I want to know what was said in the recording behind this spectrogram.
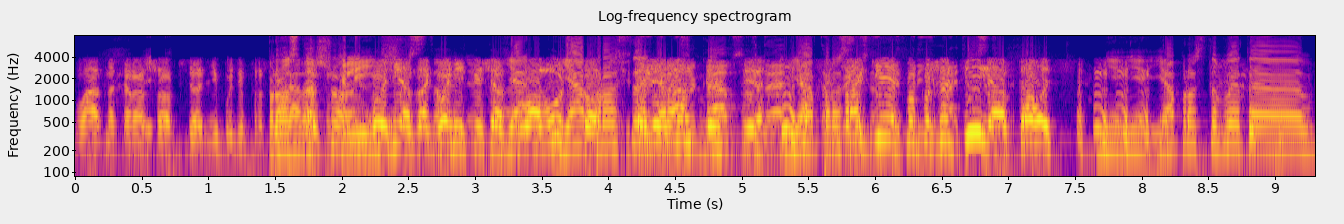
Ладно, хорошо, все, не будем Просто Хорошо. Вы меня загоните сейчас Я- в ловушку. я просто- толерантности. Я просто- Про геев мы пошутили, осталось... Не-не, я просто в это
